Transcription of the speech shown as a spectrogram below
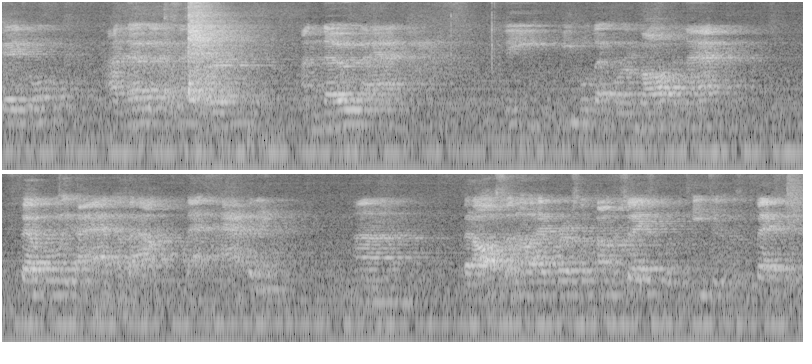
schedule. I know that's inadvertent. I know that the people that were involved in that felt really bad about that happening. Um, but I also know I had a personal conversation with the teacher that was affected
